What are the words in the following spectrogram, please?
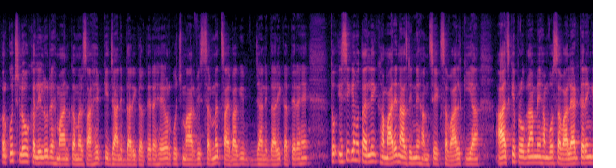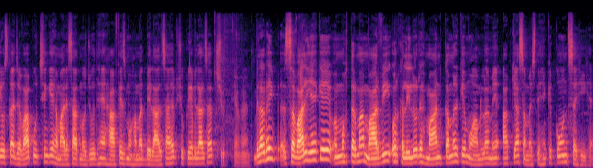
اور کچھ لوگ خلیل الرحمان کمر صاحب کی جانبداری کرتے رہے اور کچھ ماروی سرمد صاحبہ کی جانبداری کرتے رہے۔ تو اسی کے متعلق ہمارے ناظرین نے ہم سے ایک سوال کیا۔ آج کے پروگرام میں ہم وہ سوال ایڈ کریں گے اس کا جواب پوچھیں گے۔ ہمارے ساتھ موجود ہیں حافظ محمد بلال صاحب۔ شکریہ بلال صاحب۔ شکریہ بلال بھائی سوال یہ ہے کہ محترمہ ماروی اور خلیل الرحمان کمر کے معاملہ میں آپ کیا سمجھتے ہیں کہ کون صحیح ہے؟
